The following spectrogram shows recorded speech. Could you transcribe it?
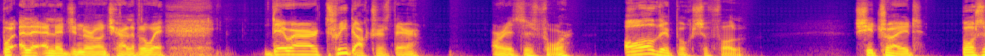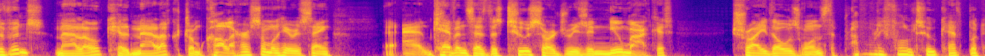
But a, a legend around Charleville Way. There are three doctors there, or is it four? All their books are full. She tried Buttevant, Mallow, Kilmallock, Drumcollogher. Someone here is saying, uh, and Kevin says there's two surgeries in Newmarket. Try those ones. They're probably full too, Kev, but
